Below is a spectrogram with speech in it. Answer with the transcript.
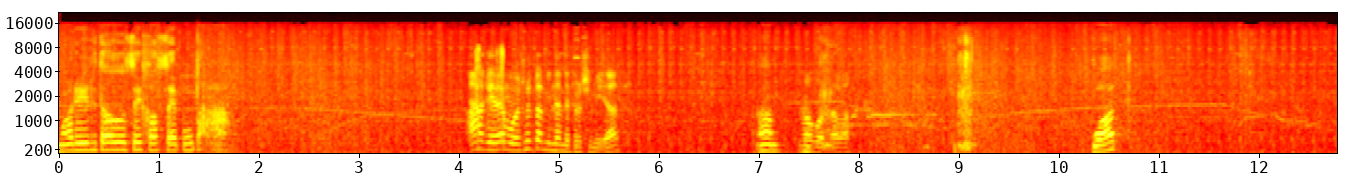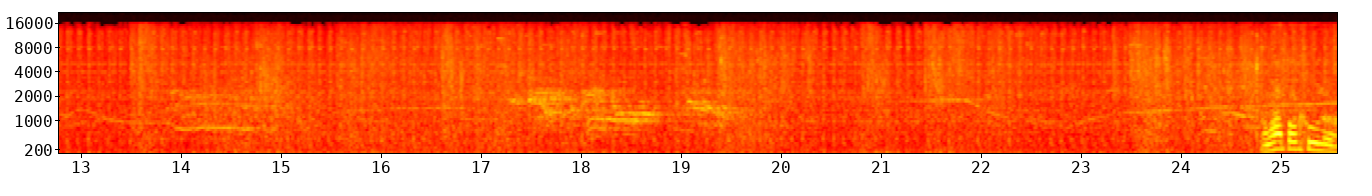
Morir todos, hijos de puta. Ah, que vemos, eso también dan de proximidad. Ah, No me acordaba. what? Toma por culo.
